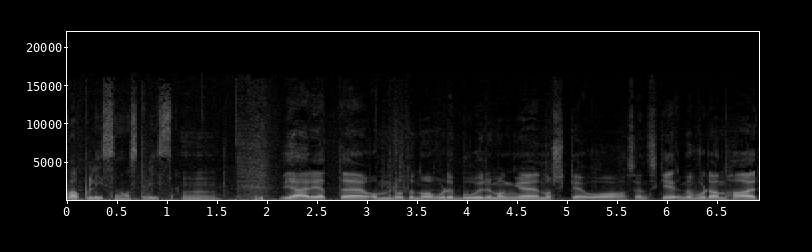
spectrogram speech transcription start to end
vad polisen måste visa. Vi er i et eh, område nå hvor det bor mange norske og svensker. Men hvordan har,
